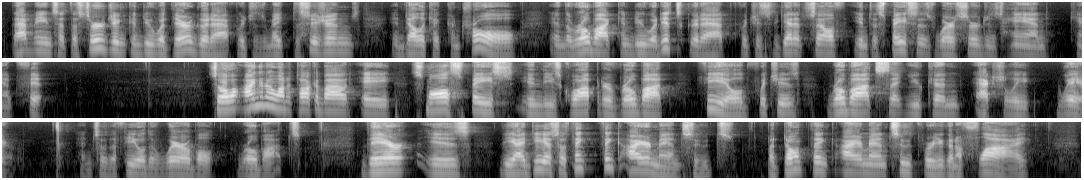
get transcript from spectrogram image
That means that the surgeon can do what they're good at, which is make decisions and delicate control, and the robot can do what it's good at, which is to get itself into spaces where a surgeon's hand can't fit. So I'm going to want to talk about a small space in these cooperative robot field, which is robots that you can actually wear. And so the field of wearable robots. There is the idea, so think, think Iron Man suits, but don't think Iron Man suits where you're going to fly,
